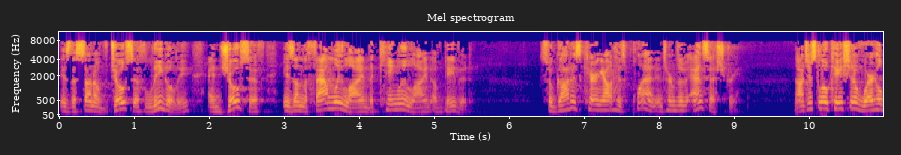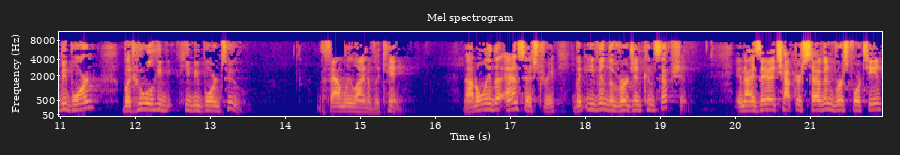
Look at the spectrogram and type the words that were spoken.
is the son of Joseph legally, and Joseph is on the family line, the kingly line of David. So God is carrying out his plan in terms of ancestry. Not just location of where he'll be born, but who will he be, born to? The family line of the king. Not only the ancestry, but even the virgin conception. In Isaiah chapter 7, verse 14,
